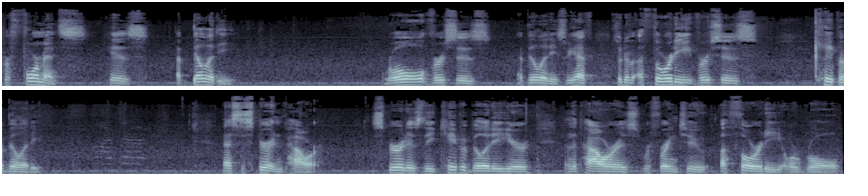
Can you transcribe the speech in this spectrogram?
performance, his ability. Role versus ability. So we have sort of authority versus capability. That's the spirit and power. The spirit is the capability here, and the power is referring to authority or role.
